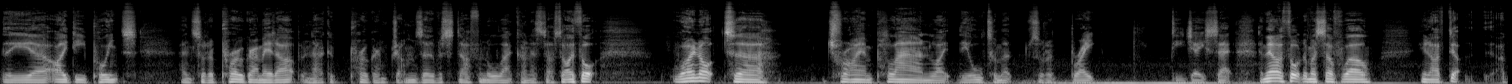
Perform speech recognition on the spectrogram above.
the uh, ID points and sort of program it up, and I could program drums over stuff and all that kind of stuff. So I thought, why not uh, try and plan like the ultimate sort of break DJ set? And then I thought to myself, well, you know, I've, got, I've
